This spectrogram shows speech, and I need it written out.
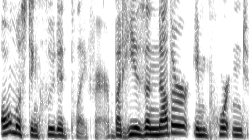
almost included Playfair, but he is another important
